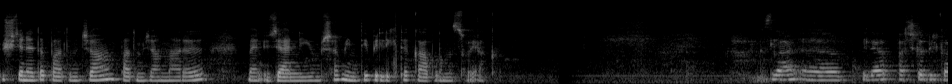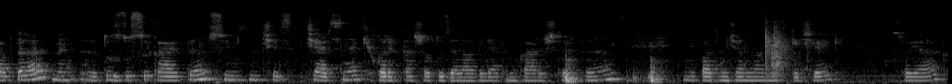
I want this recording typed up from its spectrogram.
3 dənə də badımcan, badımcanları mən üzərini yumuşam. İndi birlikdə qabığını soyaq. Qızlar, e, belə başqa bir qabda mən e, duzlu su qayırdım. Suyumuzun içəris- içərisinə 2 xörək qaşığı duz əlavə elədim, qarışdırdım. İndi badımcanlarımız keçək, soyaq.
